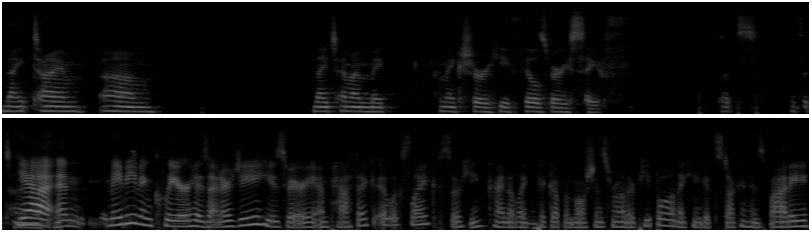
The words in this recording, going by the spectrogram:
Nighttime, um, nighttime, I make I make sure he feels very safe. That's that's a time Yeah, and maybe even clear his energy. He's very empathic, it looks like. So he can kind of like pick up emotions from other people and they can get stuck in his body.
